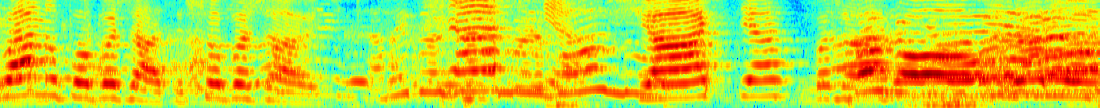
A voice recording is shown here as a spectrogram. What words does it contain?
Івану побажати. Що бажають? Щастя. Щастя, бажаю. Здоров'я.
